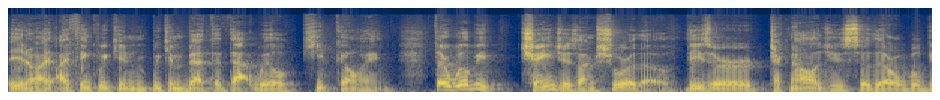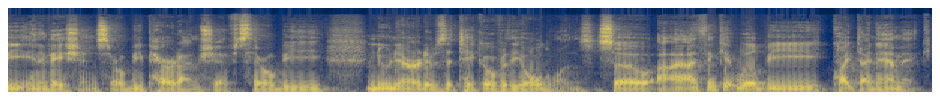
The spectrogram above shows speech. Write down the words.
you know, I, I, think we can we can bet that that will keep going. There will be changes, I'm sure, though. These are technologies, so there will be innovations, there will be paradigm shifts, there will be new narratives that take over the old ones. So, I, I think it will be quite dynamic,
